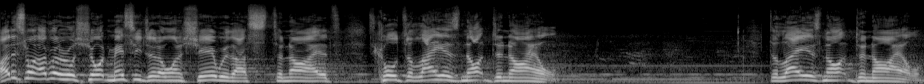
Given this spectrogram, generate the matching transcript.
I just want, I've got a real short message that I want to share with us tonight. It's, it's called Delay is Not Denial. Delay is not denial.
